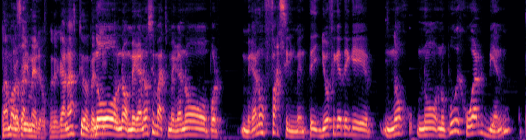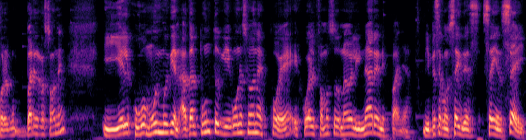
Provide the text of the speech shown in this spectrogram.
Vamos a lo primero. ¿Ganaste o perdiste? No, no, me ganó ese match, me ganó por. Me ganó fácilmente. Yo fíjate que no, no, no pude jugar bien, por varias razones. Y él jugó muy, muy bien. A tal punto que una semana después, él juega el famoso torneo de Linares en España. Y empieza con 6, de, 6 en 6.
